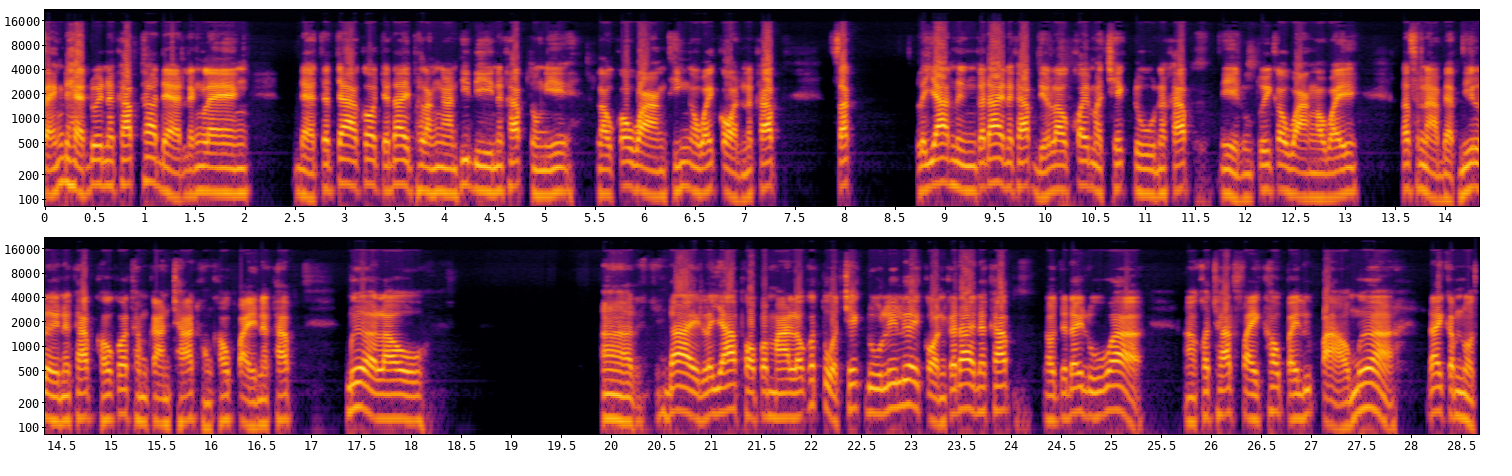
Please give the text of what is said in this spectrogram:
แสงแดดด้วยนะครับ ถ้าแดดแรงๆ แดดจ้าๆก็จะได้พลังงานที่ดีนะครับ ตรงนี้เราก็วางทิ้งเอาไว้ก่อนนะครับ สักระยะหนึ่งก็ได้นะครับ เดี๋ยวเราค่อยมาเช็คดูนะครับ นี่ลุงตุ้ยก็วางเอาไว้ ลักษณะแบบนี้เลยนะครับเขาก็ทำการชาร์จของเขาไปนะครับ เมื่อเรา ได้ระยะพอประมาณเราก็ตรวจเช็คดูเรื่อยๆ ก่อนก็ได้นะครับ เราจะได้รู้ว่าเขาชาร์จไฟเข้าไปหรือเปล่าเมื่อได้กำหนด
